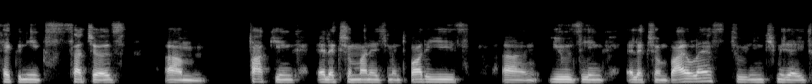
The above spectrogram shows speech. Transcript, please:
techniques such as um, packing election management bodies, um, using election violence to intimidate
